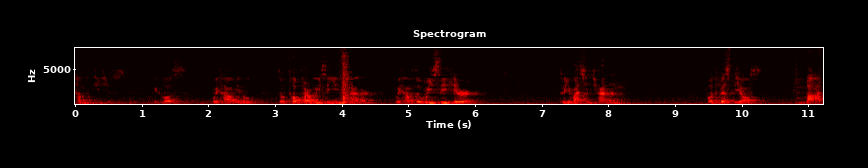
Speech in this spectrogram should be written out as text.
competitions because we have, you know, the top tier VC in China, we have the VC here to invest in China for the best deals, but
